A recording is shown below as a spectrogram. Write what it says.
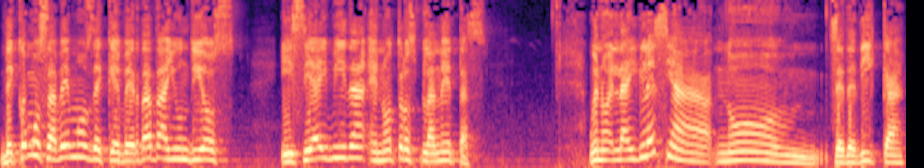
De cómo sabemos de que verdad hay un Dios y si hay vida en otros planetas. Bueno, la iglesia no se dedica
